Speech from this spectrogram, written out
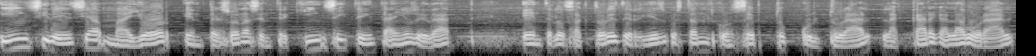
incidencia mayor en personas entre 15 y 30 años de edad. Entre los factores de riesgo están el concepto cultural, la carga laboral,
